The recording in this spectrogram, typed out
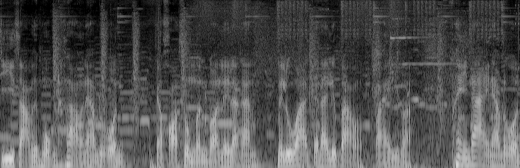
G36 หรือเปล่านะครับ ทุกคนเดี๋ยวขอสุ่มกันก่อนเลยแล้วกัน ไม่รู้ว่าจะได้หรือเปล่าไปดีกว่าไม่ได้นะครับทุกคน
